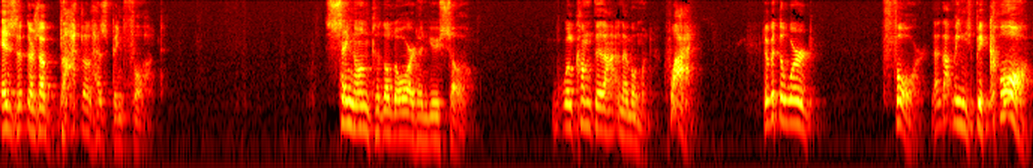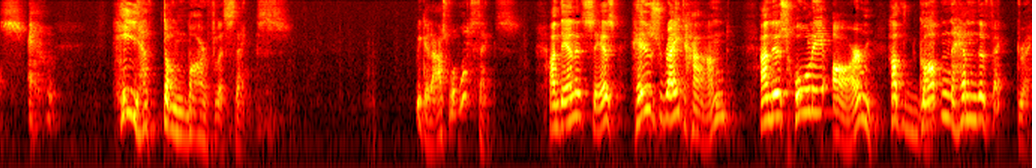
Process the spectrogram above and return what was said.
is that there's a battle has been fought. Sing unto the Lord a new song. We'll come to that in a moment. Why? Look at the word for. Now that means because he hath done marvellous things. We could ask, well, what things? And then it says, his right hand and his holy arm hath gotten him the victory.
